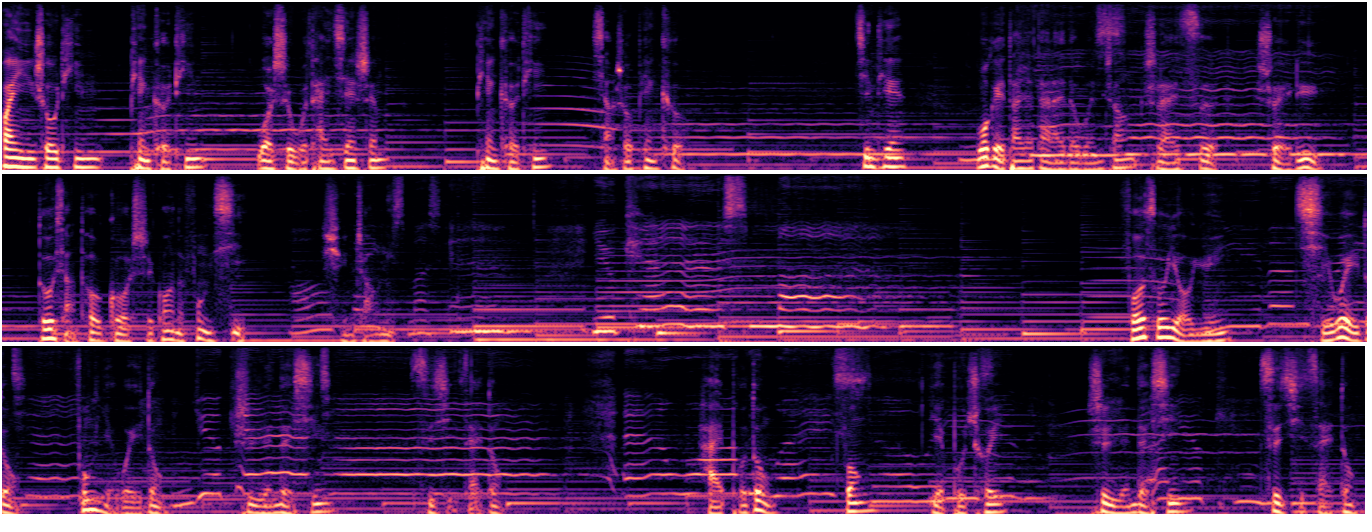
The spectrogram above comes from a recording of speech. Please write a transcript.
欢迎收听片刻听，我是吴谈先生。片刻听，享受片刻。今天我给大家带来的文章是来自水绿，多想透过时光的缝隙寻找你。佛祖有云：其未动，风也未动，是人的心自己在动。海不动，风也不吹，是人的心自己在动。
